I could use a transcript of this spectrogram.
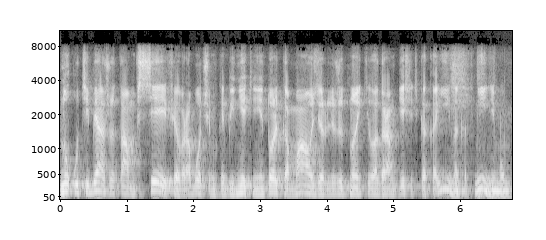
ну, у тебя же там в сейфе, в рабочем кабинете не только маузер лежит, но и килограмм 10 кокаина, как минимум.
